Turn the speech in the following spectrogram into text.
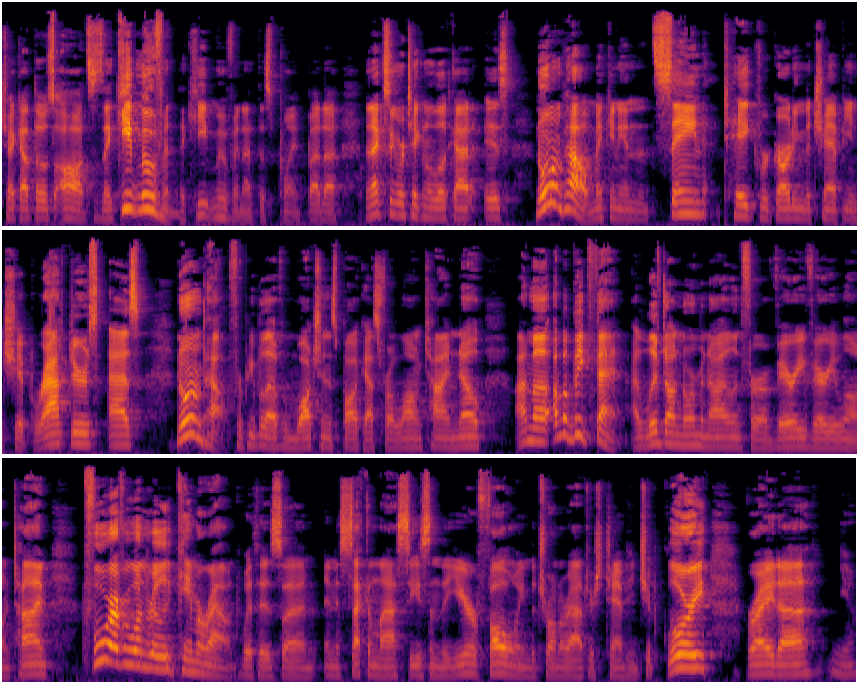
check out those odds. As they keep moving. They keep moving at this point. But uh, the next thing we're taking a look at is Norman Powell making an insane take regarding the championship Raptors. As Norman Powell, for people that have been watching this podcast for a long time, know I'm a I'm a big fan. I lived on Norman Island for a very very long time before everyone really came around with his uh, in his second last season, the year following the Toronto Raptors championship glory. Right, uh, you know,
